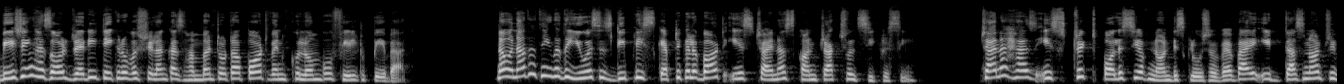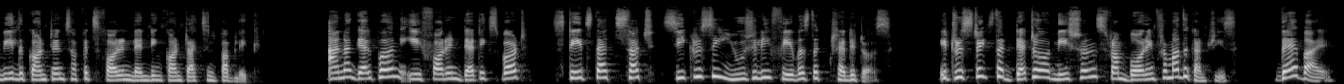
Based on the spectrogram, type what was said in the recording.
Beijing has already taken over Sri Lanka's Hambantota port when Colombo failed to pay back. Now, another thing that the US is deeply skeptical about is China's contractual secrecy. China has a strict policy of non-disclosure whereby it does not reveal the contents of its foreign lending contracts in public. Anna Gelpern, a foreign debt expert, states that such secrecy usually favors the creditors. It restricts the debtor nations from borrowing from other countries, thereby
